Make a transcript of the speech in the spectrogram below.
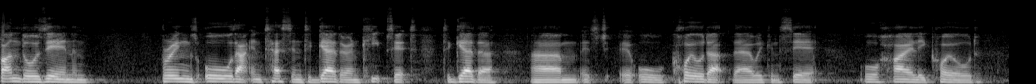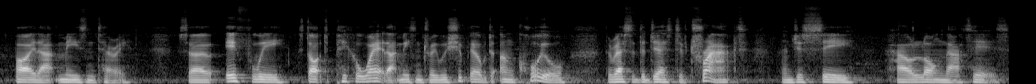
bundles in and brings all that intestine together and keeps it together. Um, it's it all coiled up there. We can see it all highly coiled by that mesentery. So if we start to pick away at that mesentery, we should be able to uncoil the rest of the digestive tract and just see how long that is.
